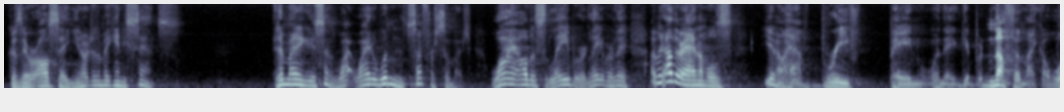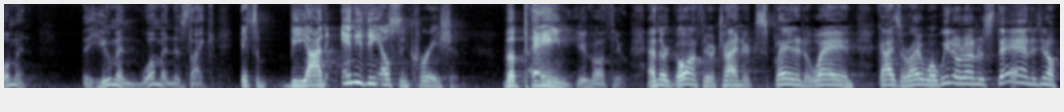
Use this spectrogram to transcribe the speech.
because they were all saying, you know, it doesn't make any sense. It doesn't make any sense. Why, why do women suffer so much? Why all this labor, labor, labor? I mean, other animals, you know, have brief pain when they get, but nothing like a woman. The human woman is like, it's beyond anything else in creation. The pain you go through. And they're going through and trying to explain it away. And guys are right, well, we don't understand. And, you know,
